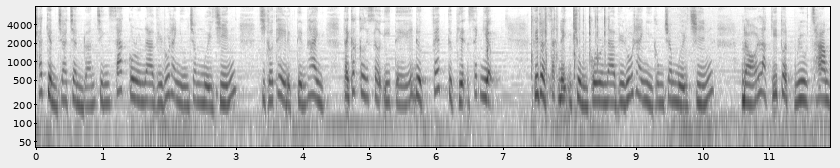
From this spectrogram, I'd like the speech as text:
các kiểm tra chẩn đoán chính xác coronavirus 2019 chỉ có thể được tiến hành tại các cơ sở y tế được phép thực hiện xét nghiệm. Kỹ thuật xác định chủng coronavirus 2019 đó là kỹ thuật real-time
